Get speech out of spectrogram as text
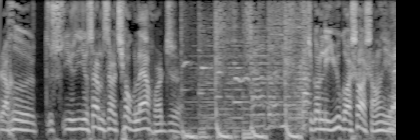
然后有有事儿没事儿翘个兰花指，就跟李玉刚上身一样。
